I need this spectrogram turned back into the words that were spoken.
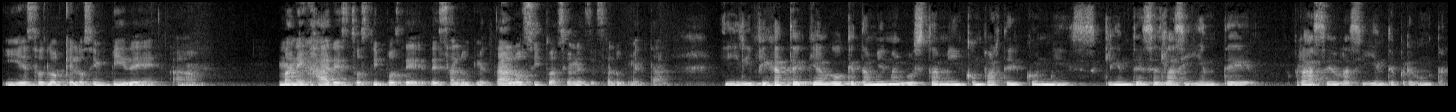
y, eso es lo que los impide manejar estos tipos de, de salud mental o situaciones de salud mental. Y fíjate que algo que también me gusta a mí compartir con mis clientes es la siguiente frase o la siguiente pregunta.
